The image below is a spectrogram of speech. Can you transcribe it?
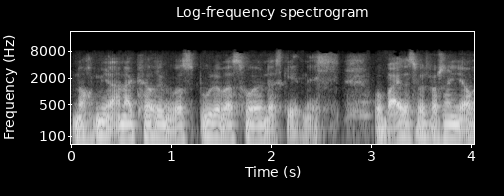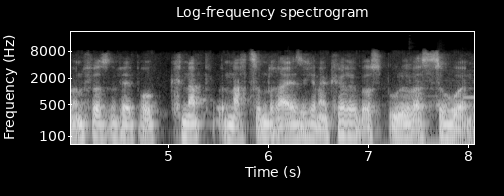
noch mir an der Currywurstbude was holen, das geht nicht. Wobei, das wird wahrscheinlich auch in Fürstenfeldbruck knapp, nachts um drei sich an der Currywurstbude was zu holen.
